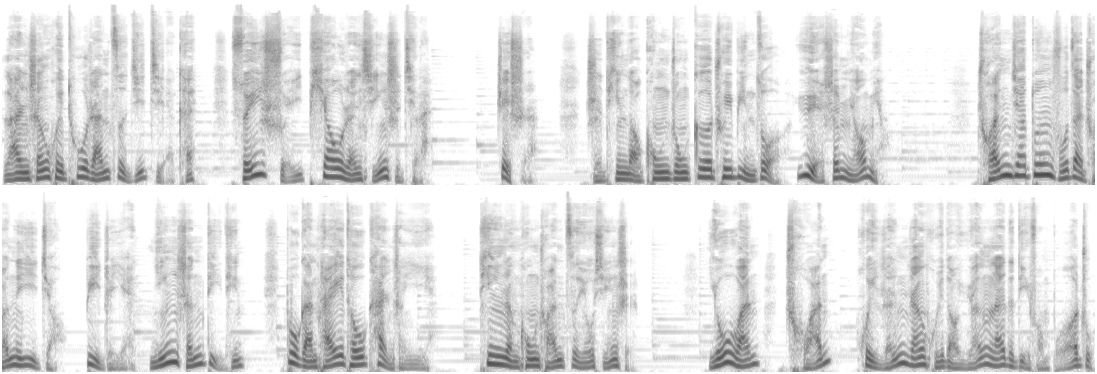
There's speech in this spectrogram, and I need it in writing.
缆绳会突然自己解开，随水飘然行驶起来。这时，只听到空中歌吹并作，乐声渺渺。船家蹲伏在船的一角，闭着眼凝神谛听，不敢抬头看上一眼，听任空船自由行驶。游完，船会仍然回到原来的地方泊住。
